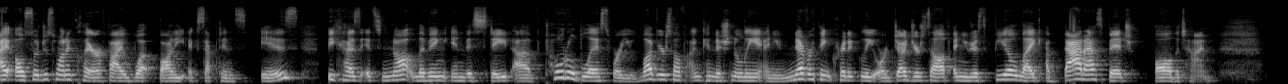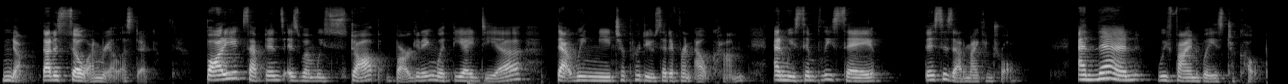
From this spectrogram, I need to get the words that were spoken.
I also just want to clarify what body acceptance is because it's not living in this state of total bliss where you love yourself unconditionally and you never think critically or judge yourself and you just feel like a badass bitch all the time. No, that is so unrealistic. Body acceptance is when we stop bargaining with the idea that we need to produce a different outcome and we simply say, This is out of my control. And then we find ways to cope.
